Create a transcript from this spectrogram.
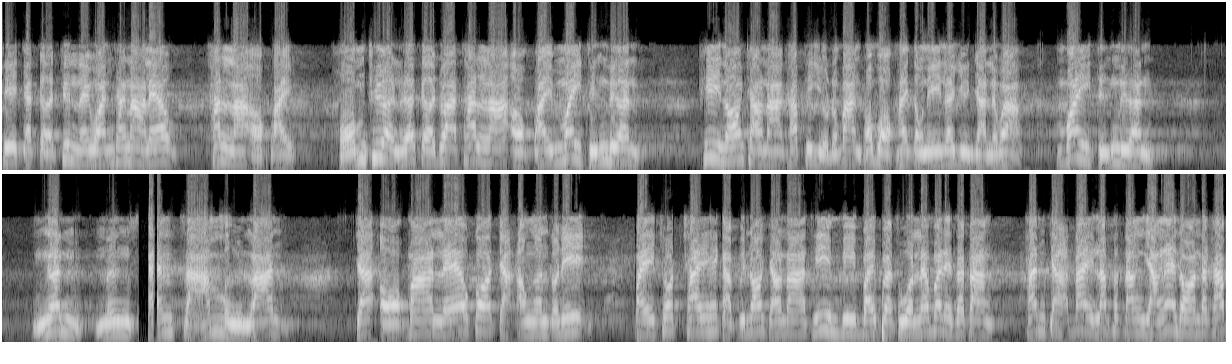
ที่จะเกิดขึ้นในวันข้างหน้าแล้ว ท่านลาออกไป ผมเชื่อเหลือเกินว่าท่านลาออกไปไม่ถึงเดือน พี่น้องชาวนาครับที่อยู่ในบ้านผมบอกให้ตรงนี้และยืนยันเลยว่า ไม่ถึงเดือน เงินหนึ่งแสนสามหมื่นล้าน จะออกมาแล้วก็จะเอาเงินตัวนี้ ไปชดใช้ให้กับพี่น้องชาวนาที่มีใบประทวนและไม่ได้สตังค์ท่านจะได้รับสตังค์อย่างแน่นอนนะครับ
